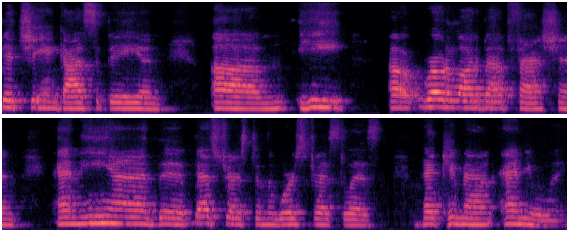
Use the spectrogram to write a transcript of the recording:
bitchy and gossipy, and um, he uh, wrote a lot about fashion. And he had the best dressed and the worst dressed list that came out annually.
